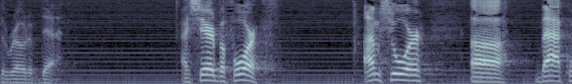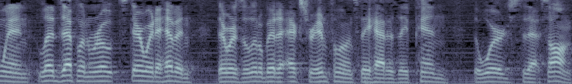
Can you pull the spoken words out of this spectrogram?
the road of death. I shared before, I'm sure uh, back when Led Zeppelin wrote Stairway to Heaven, there was a little bit of extra influence they had as they penned the words to that song.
